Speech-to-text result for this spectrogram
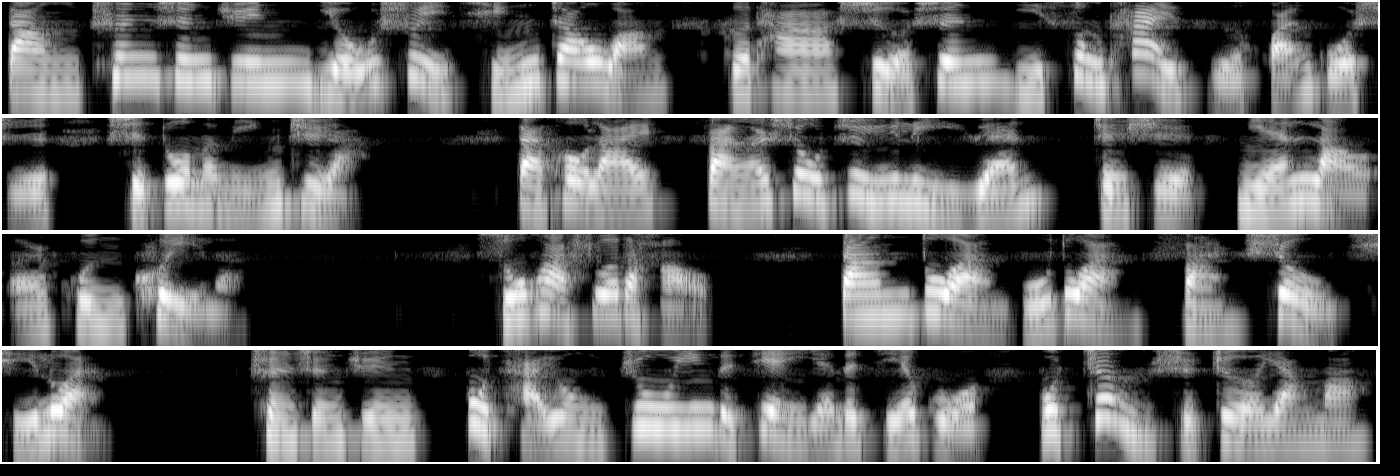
当春申君游说秦昭王和他舍身以送太子还国时，是多么明智啊！但后来反而受制于李元，真是年老而昏聩了。”俗话说得好，“当断不断，反受其乱。”春申君不采用朱茵的谏言的结果，不正是这样吗？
